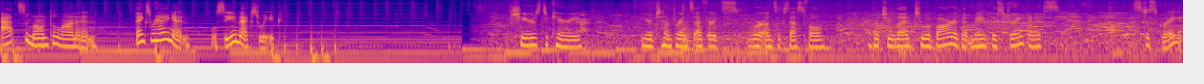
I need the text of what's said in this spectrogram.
at Simone Polanen. Thanks for hanging. We'll see you next week. Cheers to Carrie. Your temperance efforts were unsuccessful, but you led to a bar that made this drink, and it's it's just great.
